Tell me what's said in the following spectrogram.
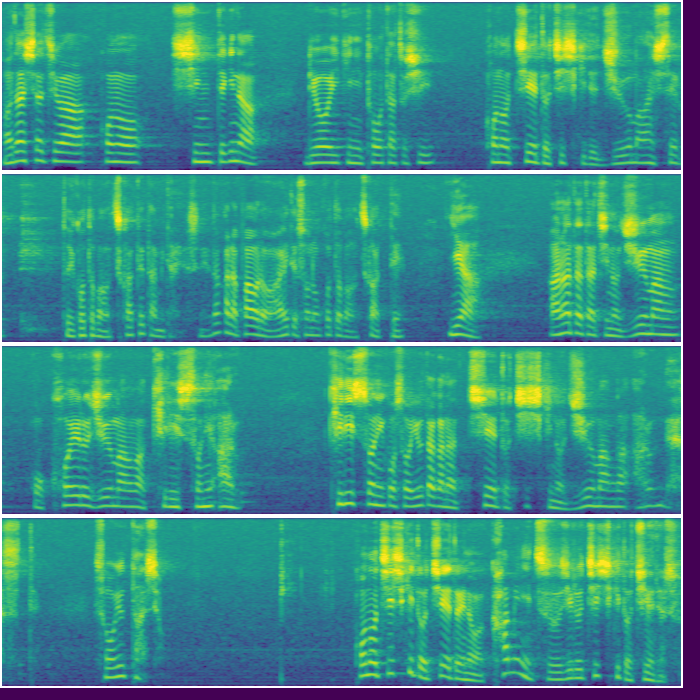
私たちはこの心的な領域に到達しこの知恵と知識で充満してるという言葉を使ってたみたいですね。だからパウロはあえてその言葉を使っていやあなたたちの充満を超える充満はキリストにある。キリストにこそ豊かな知恵と知識の充満があるんですって。そう言ったんですよ。この知識と知恵というのは神に通じる知識と知恵です。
